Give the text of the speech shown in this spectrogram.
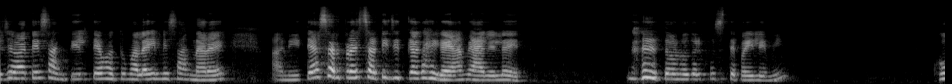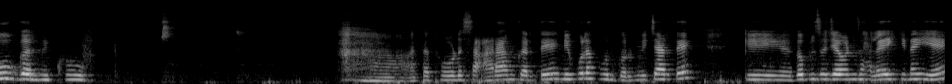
जेव्हा ते सांगतील तेव्हा तुम्हालाही मी सांगणार आहे. आणि त्या सरप्राईजसाठी जितकं घाईघाई आम्ही आलेलो आहेत. तोंड वगैरे पुसते पहिले मी. खूप गरमी खूप. हा आता थोडंसं आराम करते. निकूला फोन करून विचारते. की गबरूचं जेवण झालंय की नाहीये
